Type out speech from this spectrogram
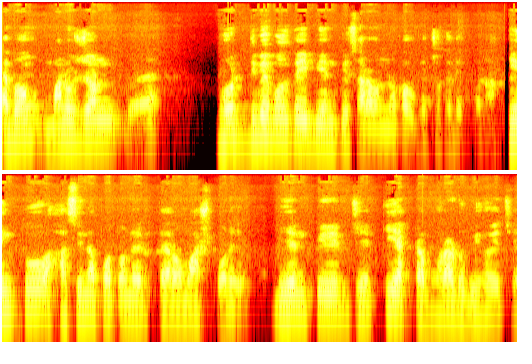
এবং মানুষজন ভোট দিবে বলতেই বিএনপি ছাড়া অন্য কাউকে চোখে দেখত না। কিন্তু হাসিনা পতনের তেরো মাস পরে বিএনপির যে কি একটা ভরাডুবি হয়েছে,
